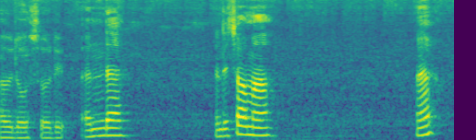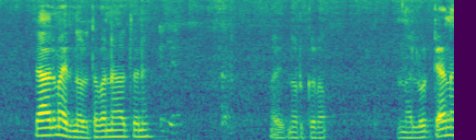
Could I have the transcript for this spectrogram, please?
അവിലോസ് പൊടി. എന്താ? എന്താ ചോമ? ഏ? രാവിലെ മരുന്ന് കൊടുത്ത? പന്നകത്തിന് മരുന്ന് കൊടുക്കണം. നല്ല കുട്ടിയാണ്.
